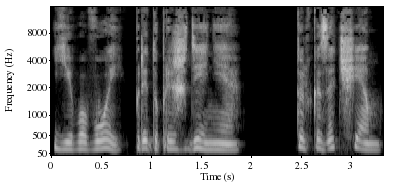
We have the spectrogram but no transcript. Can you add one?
Его вой — предупреждение. Только зачем?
